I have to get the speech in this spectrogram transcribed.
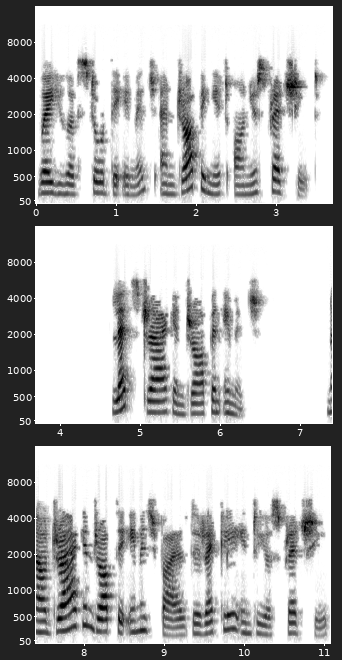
where you have stored the image and dropping it on your spreadsheet. Let's drag and drop an image. Now drag and drop the image file directly into your spreadsheet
